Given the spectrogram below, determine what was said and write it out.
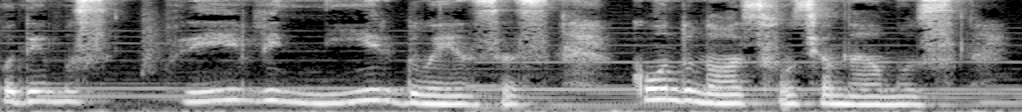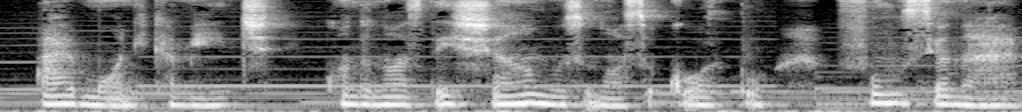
podemos prevenir doenças quando nós funcionamos harmonicamente, quando nós deixamos o nosso corpo funcionar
